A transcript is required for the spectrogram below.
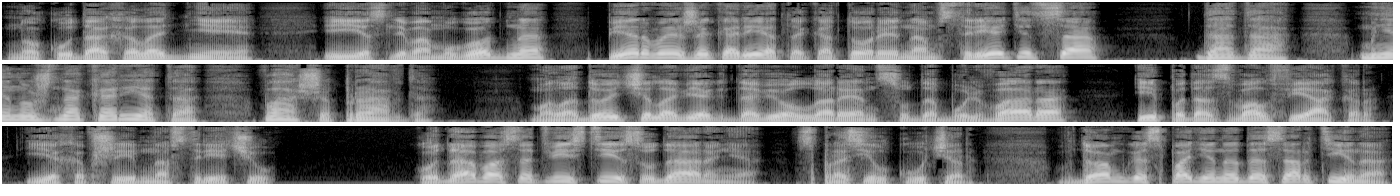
но куда холоднее. «И если вам угодно, первая же карета, которая нам встретится...» «Да-да, мне нужна карета, ваша правда». Молодой человек довел Лоренцу до бульвара и подозвал фиакр, ехавший им навстречу. «Куда вас отвезти, сударыня?» — спросил кучер. «В дом господина де Сартина»,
